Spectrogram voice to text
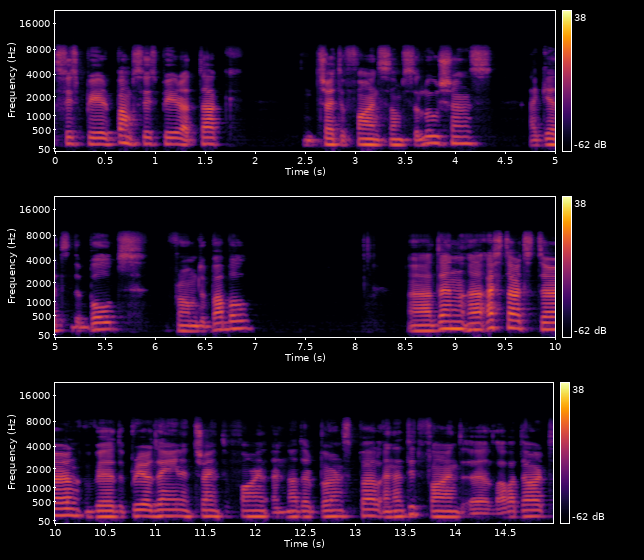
Swiftspear, pump Swiftspear, attack, try to find some solutions. I get the bolt from the bubble. Uh, then uh, I start turn with the Preordain and trying to find another burn spell, and I did find a Lava Dart.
